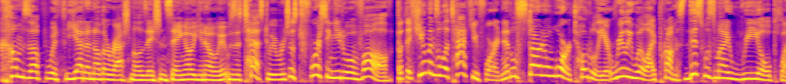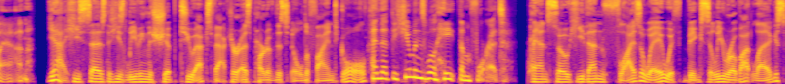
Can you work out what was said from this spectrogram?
comes up with yet another rationalization saying, oh, you know, it was a test. We were just forcing you to evolve, but the humans will attack you for it and it'll start a war. Totally. It really will. I promise. This was my real plan. Yeah, he says that he's leaving the ship to X Factor as part of this ill defined goal. And that the humans will hate them for it. And so he then flies away with big silly robot legs,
